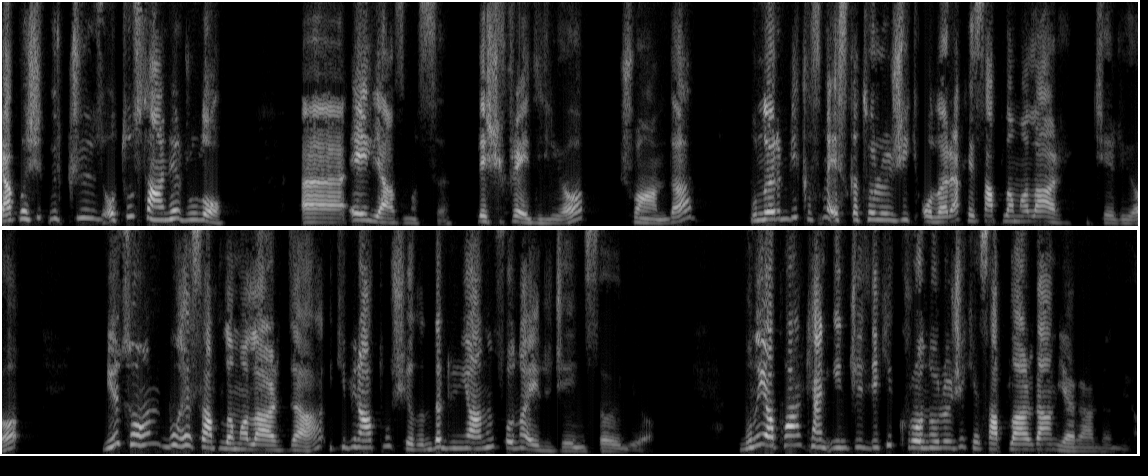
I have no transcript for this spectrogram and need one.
Yaklaşık 330 tane rulo e, el yazması deşifre ediliyor şu anda. Bunların bir kısmı eskatolojik olarak hesaplamalar içeriyor. Newton bu hesaplamalarda 2060 yılında dünyanın sona ereceğini söylüyor. Bunu yaparken İncil'deki kronolojik hesaplardan yararlanıyor.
